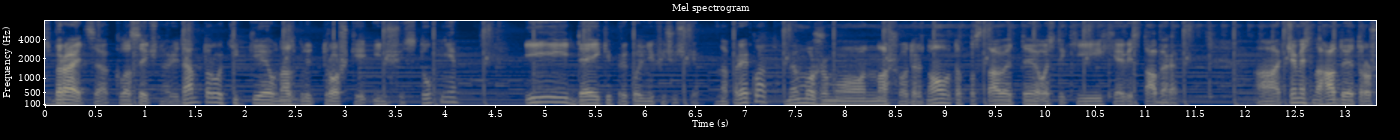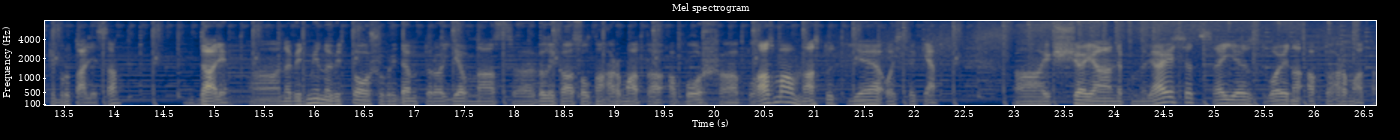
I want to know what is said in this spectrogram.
Збирається класично Редемптору, тільки у нас будуть трошки інші ступні і деякі прикольні фішечки. Наприклад, ми можемо нашого дредноута поставити ось такі хеві стабери. Чимось нагадує трошки Бруталіса. Далі, на відміну від того, що в Редемптора є в нас е, велика асалтна гармата або ж е, плазма, в нас тут є ось таке. Якщо я не помиляюся, це є здвоєна автогармата.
